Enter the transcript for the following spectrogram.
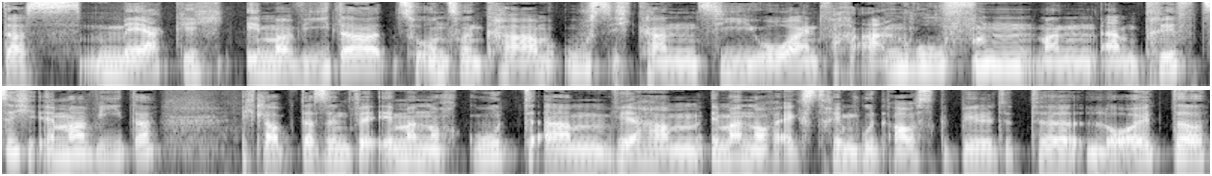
Das merke ich immer wieder zu unseren KMUs. Ich kann CEO einfach anrufen. Man ähm, trifft sich immer wieder. Ich glaube, da sind wir immer noch gut. Ähm, wir haben immer noch extrem gut ausgebildete Leute.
